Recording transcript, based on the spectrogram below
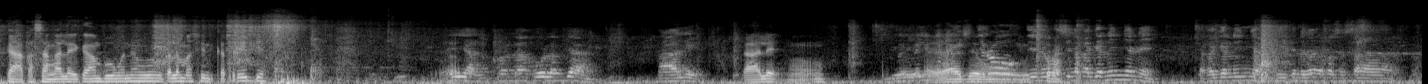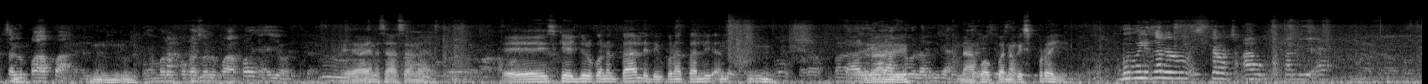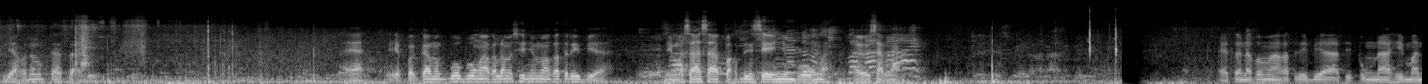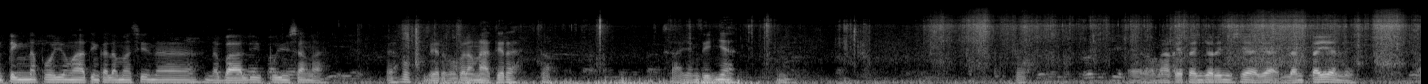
Kakasangalay ka ang bunga ng kalamansi ni Katribya. Eh yan, ang kulang dyan. Tali. Tali, oo. Hindi, Kaya ka ng yung hindi straw. naman kasi nakaganan yan eh. Nakaganan yan. Dito na ako sa, sa, sa lupapa. Mm, Kaya marupok ka sa lupapa niya, ayun. kaya kaya nasasangal. Eh, schedule ko ng tali, di ko pa natalian. Mm. Tali Marami, lang dyan. nakuha pa ng spray. Bumili ka ng straw sa kamong katalian. Hindi ako na magtatali. Ayan. Eh, pagka magbubunga kalamansin yung mga katribya, may masasapak din sa inyong bunga. Ay, sanga. Eto na po mga katribya, ati pong nahimanting na po yung ating kalamansi na nabali po yung sanga. Eh po, meron pa palang natira. Ito. Sayang din yan. Hmm. Ito. Eh, makita nyo rin siya. Yan, lantayan eh.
